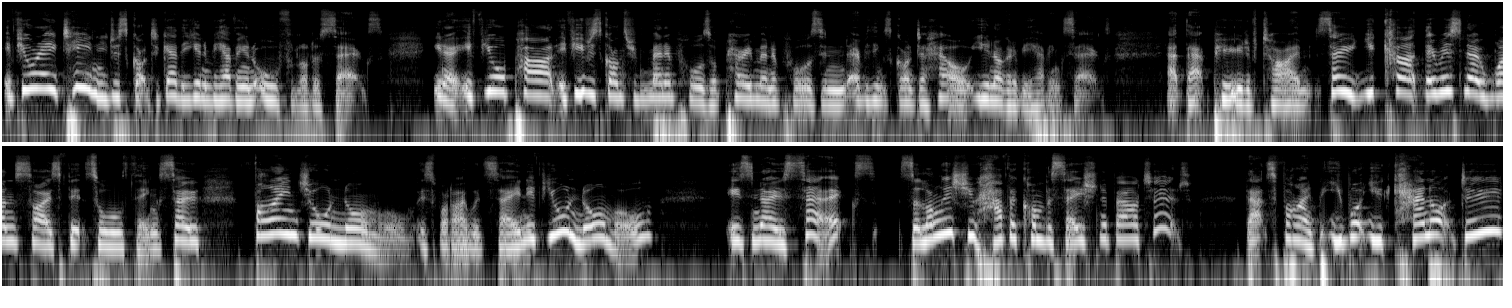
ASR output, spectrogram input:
If you're 18, you just got together, you're going to be having an awful lot of sex. You know, if you're part, if you've just gone through menopause or perimenopause and everything's gone to hell, you're not going to be having sex at that period of time. So you can't, there is no one size fits all thing. So find your normal, is what I would say. And if your normal is no sex, so long as you have a conversation about it, that's fine. But you, what you cannot do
